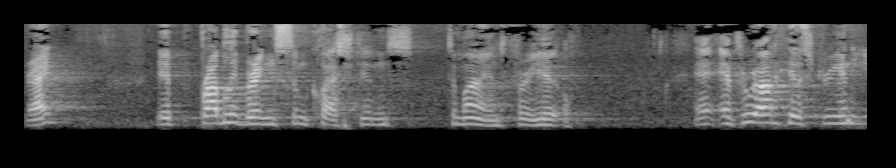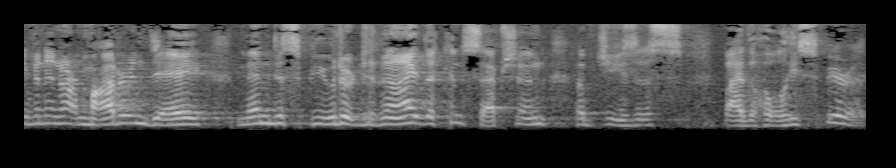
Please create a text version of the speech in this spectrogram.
right? It probably brings some questions to mind for you. And, and throughout history, and even in our modern day, men dispute or deny the conception of Jesus by the Holy Spirit.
